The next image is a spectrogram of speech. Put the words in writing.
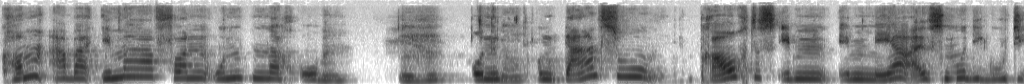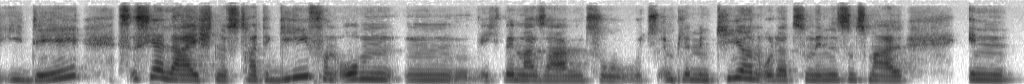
kommen aber immer von unten nach oben. Mhm, und, genau. und dazu braucht es eben, eben mehr als nur die gute Idee. Es ist ja leicht, eine Strategie von oben, hm, ich will mal sagen, zu, zu implementieren oder zumindest mal in,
